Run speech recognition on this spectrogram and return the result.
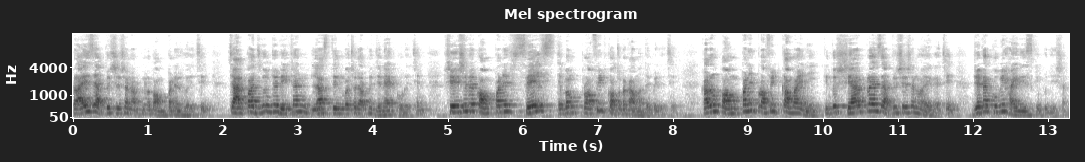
প্রাইস অ্যাপ্রিসিয়েশন আপনার কোম্পানির হয়েছে, চার পাঁচ গুণ যে রিটার্ন লাস্ট তিন বছর আপনি জেনারেট করেছেন, সেই হিসেবে কোম্পানির সেলস এবং প্রফিট কতটা কামাতে পেরেছে। কারণ কোম্পানি প্রফিট কামায়নি, কিন্তু শেয়ার প্রাইস অ্যাপ্রিসিয়েশন হয়ে গেছে, যেটা খুবই হাই রিস্কি পজিশন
